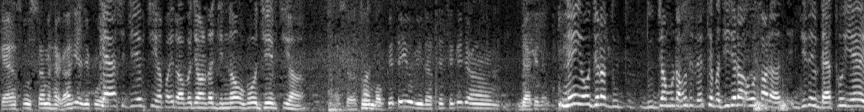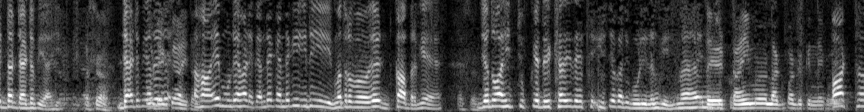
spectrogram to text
ਕੈਸ਼ ਉਸ ਟਾਈਮ ਹੈਗਾ ਹੀ ਅਜੇ ਕੋਲ ਕੈਸ਼ ਜੇਬ 'ਚ ਹੀ ਆ ਭਾਈ ਰੱਬ ਜਾਣਦਾ ਜਿੰਨਾ ਹੋਊਗਾ ਉਹ ਜੇਬ 'ਚ ਹੀ ਆ। ਅੱਛਾ ਤੂੰ ਮੌਕੇ ਤੇ ਹੀ ਹੋ ਗਈ ਡੈਥ ਇੱਥੇ ਕਿ ਜਾਂ ਲੈ ਕੇ ਜਾ ਨਹੀਂ ਉਹ ਜਿਹੜਾ ਦੂਜ- ਦੂਜਾ ਮੁੰਡਾ ਉਹਦੇ ਤੇ ਇੱਥੇ ਵੱਜੀ ਜਿਹੜਾ ਉਹ ਸਾਡਾ ਜਿਹਦੀ ਡੈਥ ਹੋਈ ਹੈ ਇਦਾਂ ਡੈੱਡ ਪਿਆ ਸੀ। ਅੱਛਾ। ਡੈੱਡ ਪਿਆ ਉਹ ਡਿੱਗ ਪਿਆ ਸੀ ਤੇ? ਤਾਂ। ਹਾਂ ਇਹ ਮੁੰਡੇ ਸਾਡੇ ਕਹਿੰਦੇ ਕਹਿੰਦੇ ਕਿ ਇਹਦੀ ਮਤਲਬ ਇਹ ਘਾਬਰ ਗਿਆ ਹੈ। ਅੱਛਾ। ਜਦੋਂ ਅਸੀਂ ਚੁੱਕ ਕੇ ਦੇਖਿਆ ਤੇ ਇੱਥੇ ਇਸ ਜਗ੍ਹਾ 'ਚ ਗੋਲੀ ਲੰਗੀ ਮੈਂ ਕਿਹਾ ਤੇ ਇਹਨੂੰ ਟਾਈਮ ਲਗਭਗ ਕਿੰਨੇ ਕੁ 8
